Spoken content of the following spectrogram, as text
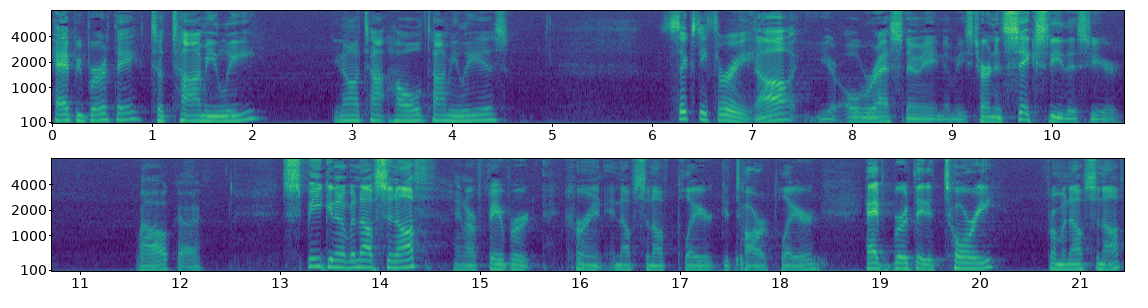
happy birthday to Tommy Lee. You know how, to- how old Tommy Lee is? 63. No, you're overestimating him. He's turning 60 this year. Oh, okay. Speaking of Enuff Z'Nuff, and our favorite current Enuff Z'Nuff player, guitar player, happy birthday to Tori from Enuff Z'Nuff.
